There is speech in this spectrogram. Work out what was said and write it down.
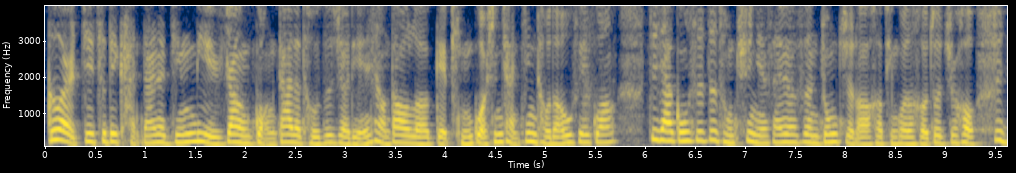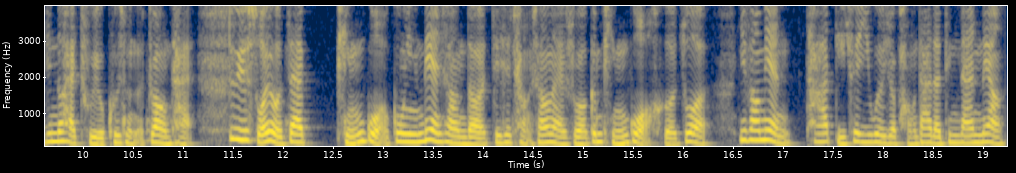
戈尔这次被砍单的经历，让广大的投资者联想到了给苹果生产镜头的欧菲光这家公司，自从去年三月份终止了和苹果的合作之后，至今都还处于亏损的状态。对于所有在苹果供应链上的这些厂商来说，跟苹果合作，一方面它的确意味着庞大的订单量，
